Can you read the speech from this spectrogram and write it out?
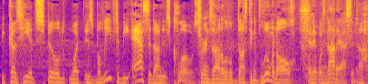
because he had spilled what is believed to be acid on his clothes. Turns out a little dusting of luminol, and it was not acid.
